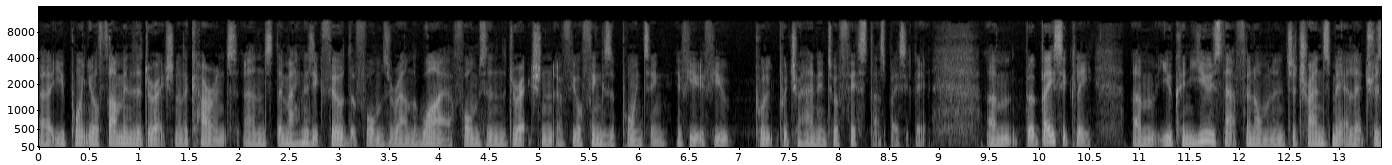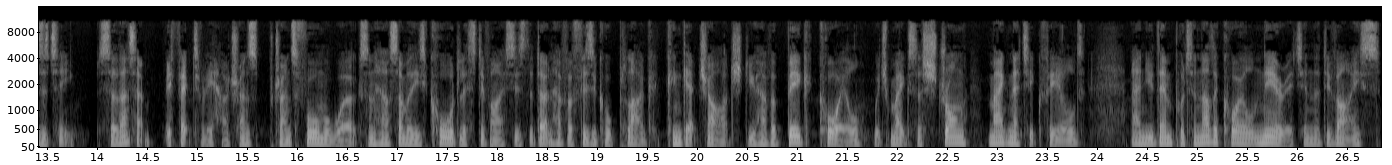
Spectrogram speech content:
Uh, you point your thumb in the direction of the current, and the magnetic field that forms around the wire forms in the direction of your fingers are pointing. If you if you pull, put your hand into a fist, that's basically it. Um, but basically, um, you can use that phenomenon to transmit electricity. So that's effectively how trans- transformer works and how some of these cordless devices that don't have a physical plug can get charged. You have a big coil which makes a strong magnetic field, and you then put another coil near it in the device,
